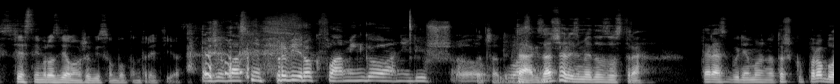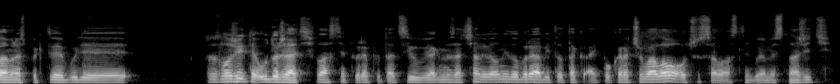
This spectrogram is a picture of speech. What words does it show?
ste, s tým rozdielom, že by som bol tam tretí. Asi. Takže vlastne prvý rok Flamingo a hneď už... Začali. Vlastne... Tak, začali sme dosť ostra. Teraz bude možno trošku problém, respektíve bude to zložité udržať vlastne tú reputáciu, jak sme začali veľmi dobre, aby to tak aj pokračovalo, o čo sa vlastne budeme snažiť.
